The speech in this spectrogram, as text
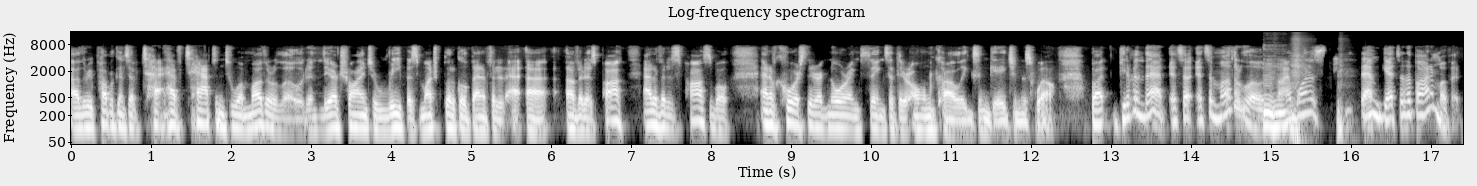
uh, the Republicans have ta- have tapped into a mother lode, and they're trying to reap as much political benefit uh, of it as po- out of it as possible. And of course, they're ignoring things that their own colleagues engage in as well. But given that, it's a it's a mother lode, mm-hmm. and I want to see them get to the bottom of it.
